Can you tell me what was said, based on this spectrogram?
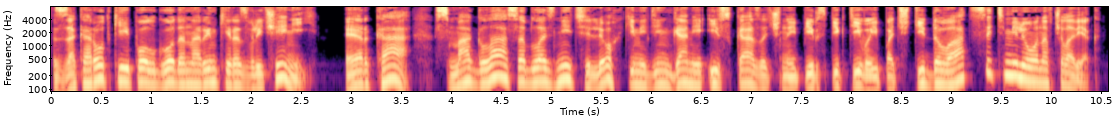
За короткие полгода на рынке развлечений РК смогла соблазнить легкими деньгами и сказочной перспективой почти 20 миллионов человек –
